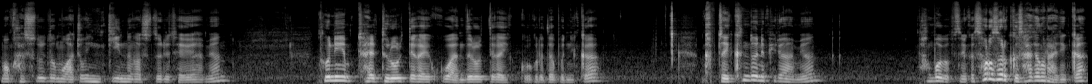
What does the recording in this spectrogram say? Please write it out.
뭐 가수들도 뭐 아주 인기 있는 가수들을 제외하면 돈이 잘 들어올 때가 있고 안 들어올 때가 있고 그러다 보니까 갑자기 큰 돈이 필요하면 방법이 없으니까 서로 서로 그 사정을 아니까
